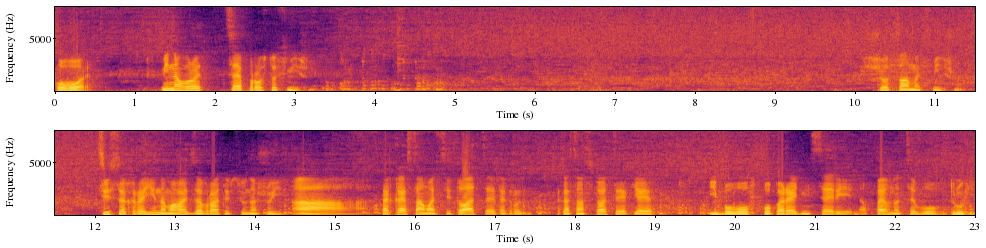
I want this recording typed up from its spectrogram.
говорить? Він нам говорить, це просто смішно. Що саме смішно? Ці сахраї намагаються забрати всю нашу їжу. А, така сама ситуація, так роз... така сама ситуація, як я і було в попередній серії. Напевно, це було в другій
